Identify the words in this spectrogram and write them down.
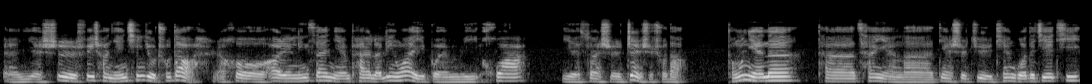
呃，也是非常年轻就出道。然后，二零零三年拍了另外一部 MV《花》，也算是正式出道。同年呢，他参演了电视剧《天国的阶梯》，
